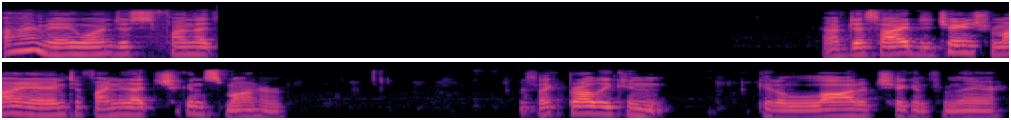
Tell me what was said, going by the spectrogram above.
I may want to just find that I've decided to change from iron to finding that chicken spawner. Because I probably can get a lot of chicken from there.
